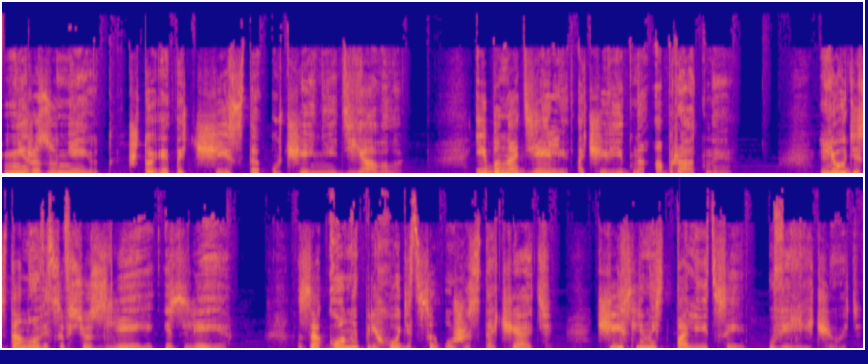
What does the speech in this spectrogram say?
не разумеют, что это чисто учение дьявола, ибо на деле очевидно обратное. Люди становятся все злее и злее – законы приходится ужесточать, численность полиции увеличивать.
